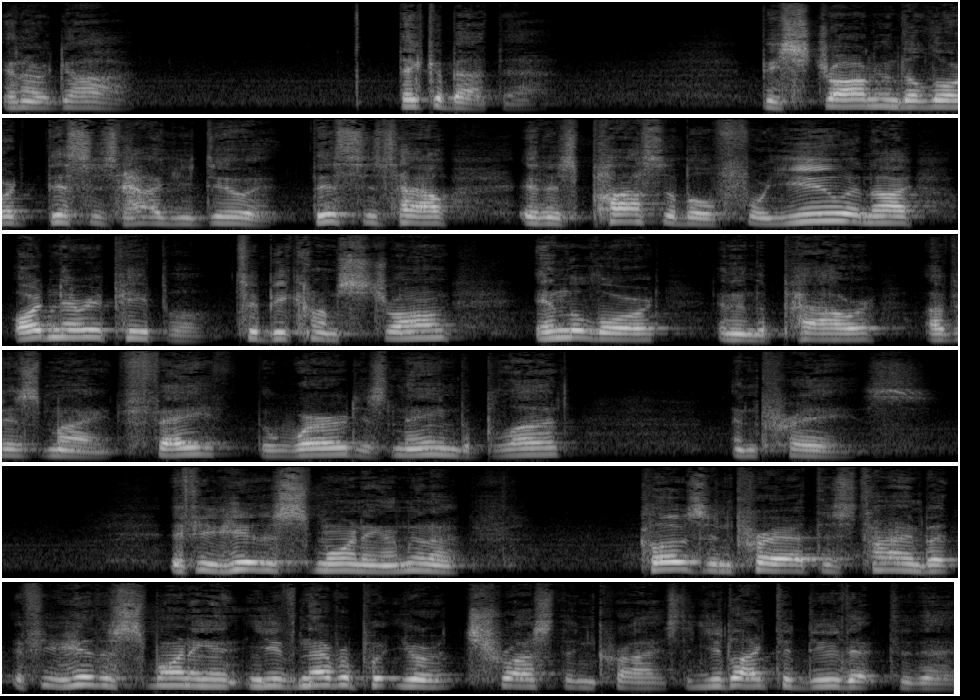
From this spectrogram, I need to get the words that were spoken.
in our God. Think about that. Be strong in the Lord. This is how you do it. This is how it is possible for you and I, ordinary people, to become strong in the Lord and in the power of his might. Faith, the word, his name, the blood, and praise. If you're here this morning, I'm going to close in prayer at this time, but if you're here this morning and you've never put your trust in Christ and you'd like to do that today,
